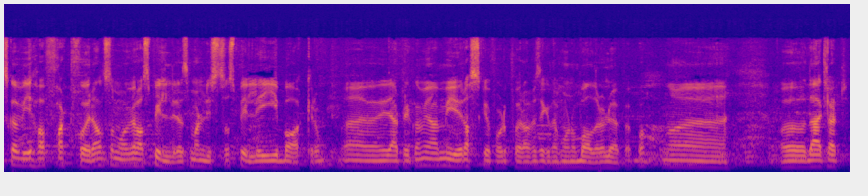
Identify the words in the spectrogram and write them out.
skal vi ha fart foran, så må vi ha spillere som har lyst til å spille i bakrom. Det eh, hjelper ikke om vi har mye raske folk foran hvis ikke de får noen baller å løpe på. Eh, og det er klart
